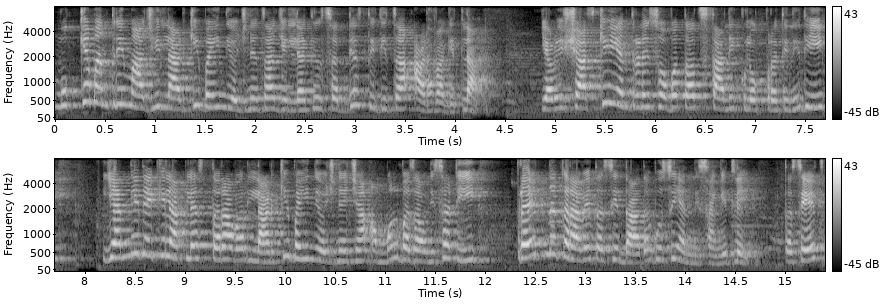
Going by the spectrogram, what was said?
मुख्यमंत्री माझी लाडकी बहीण योजनेचा जिल्ह्यातील सद्यस्थितीचा आढावा घेतला. यावेळी शासकीय यंत्रणेसोबतच स्थानिक लोकप्रतिनिधी यांनी देखील आपल्या स्तरावर लाडकी बहीण योजनेच्या अंमलबजावणीसाठी प्रयत्न करावेत असे दादा भुसे यांनी सांगितले. तसेच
